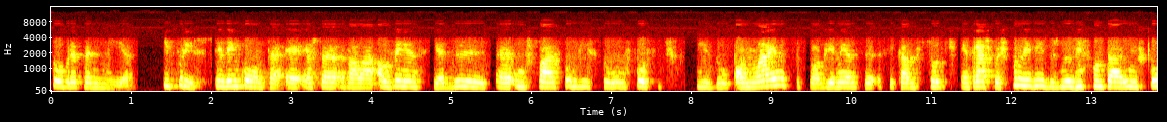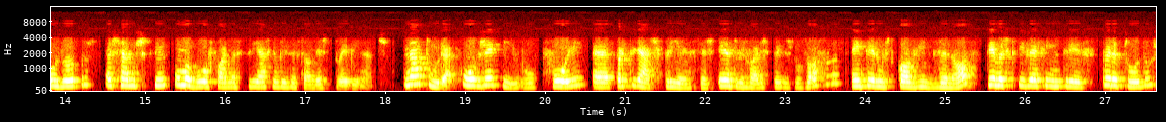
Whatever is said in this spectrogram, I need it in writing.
sobre a pandemia. E por isso, tendo em conta eh, esta lá, ausência de uh, um espaço onde isso fosse discutido, sido online, porque obviamente ficámos todos, entre aspas, proibidos de nos encontrar uns com os outros, achamos que uma boa forma seria a realização destes webinars. Na altura, o objetivo foi uh, partilhar experiências entre os vários países lusófonos em termos de Covid-19, temas que tivessem interesse para todos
